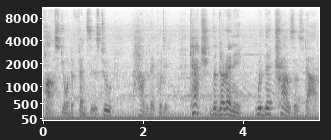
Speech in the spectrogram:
past your defenses to how do they put it catch the Direnni with their trousers down.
